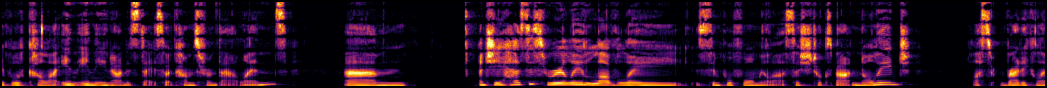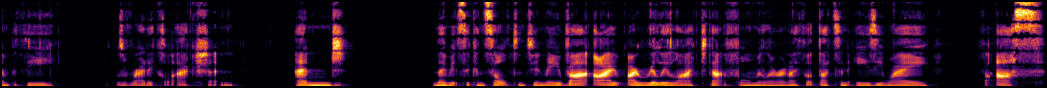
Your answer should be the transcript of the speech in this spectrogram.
people of color in in the United States. So it comes from that lens. Um, and she has this really lovely, simple formula. So she talks about knowledge plus radical empathy equals radical action. And maybe it's a consultant in me, but I, I really liked that formula and I thought that's an easy way for us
